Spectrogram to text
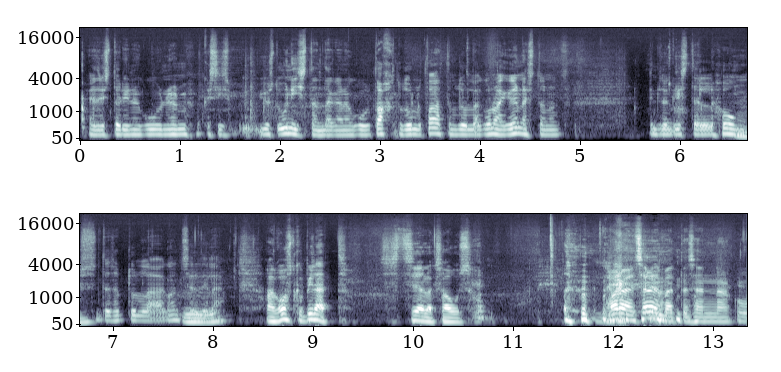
ja ta vist oli nagu, kas siis just unistanud, aga nagu tahtnud hullult vaatama tulla, kunagi õnnestunud. ja nüüd on Kristel Holmes mm., ta saab tulla kontserdile mm.. aga ostku pilet sest see oleks aus. ma arvan, et selles mõttes on nagu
